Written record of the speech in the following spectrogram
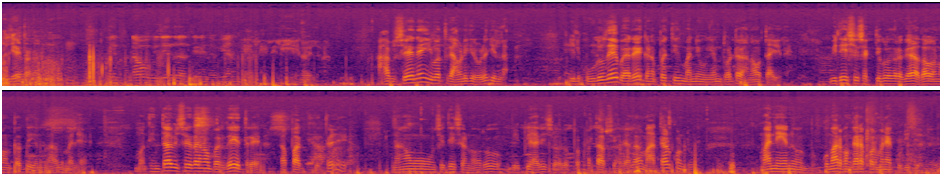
ಬೀಜ ಅದಾರ. ನಾವು ವಿಜೇಂದ್ರ ಅಂತೇಳಿ ನಾವು ಏನು ಏನೂ ಇಲ್ಲ. ಆ ವಿಷಯನೇ ಇವತ್ತು ದಾವಣಗೆರೆ ಒಳಗೆ ಇಲ್ಲ. ಇಲ್ಲಿ ಕೂಡೋದೇ ಬೇರೆ ಗಣಪತಿ ಮನೆ ಏನು ದೊಡ್ಡ ಅನಾಹುತ ಆಗಿದೆ. ವಿದೇಶಿ ಶಕ್ತಿಗಳದ್ರಾಗ ಅದಾವ ಅನ್ನುವಂಥದ್ದು ಏನು ಆದಮೇಲೆ. ಮತ್ತು ಇಂಥ ವಿಷಯದಾಗ ನಾವು ಬರದೇ ಇದ್ದರೆ ತಪ್ಪಾಗ್ತದೆ ಅಂತೇಳಿ ನಾವು ಸಿದ್ದೇಶಣ್ಣವರು ಬಿ ಪಿ ಹರೀಶ್ ಅವರು, ಪ್ರ- ಪ್ರತಾಪ್ ಸಿಂಗ್ ಅವರು ಎಲ್ಲ ಮಾತಾಡಿಕೊಂಡು ಮೊನ್ನೆ ಏನು ಕುಮಾರ್ ಬಂಗಾರಪ್ಪ ಅವ್ರ ಮನೆಯಾಗ ಕೂಡಿದ್ದೀವಲ್ಲ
